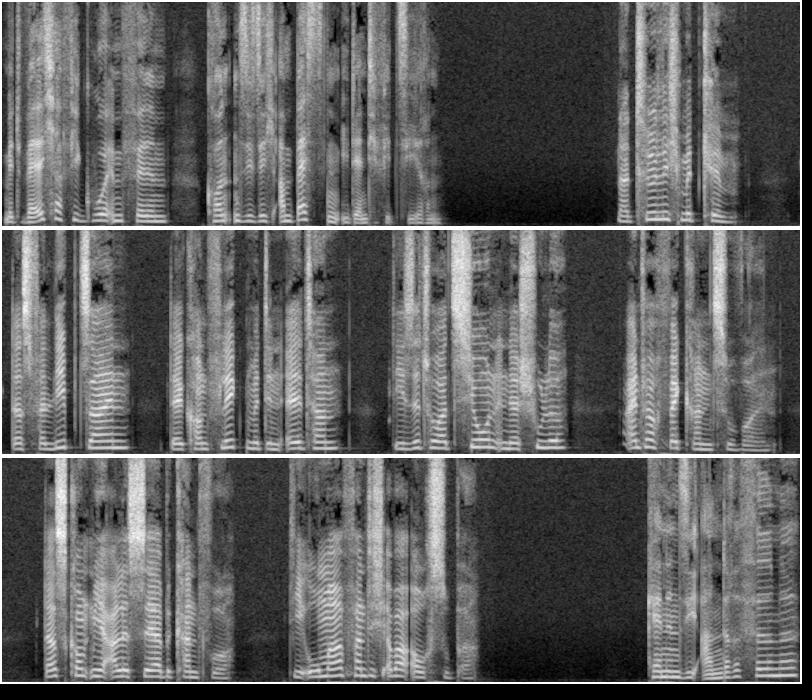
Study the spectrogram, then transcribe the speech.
Mit welcher Figur im Film konnten Sie sich am besten identifizieren? Natürlich mit Kim. Das Verliebtsein, der Konflikt mit den Eltern, die Situation in der Schule, einfach wegrennen zu wollen. Das kommt mir alles sehr bekannt vor. Die Oma fand ich aber auch super. Kennen Sie andere Filme,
